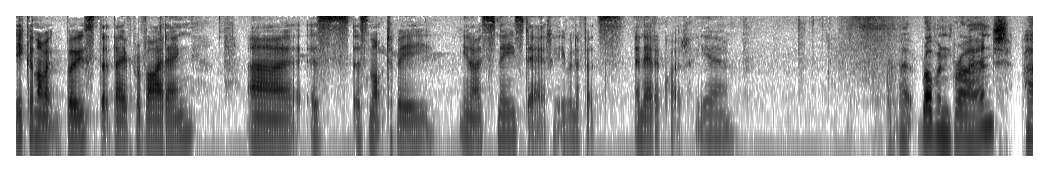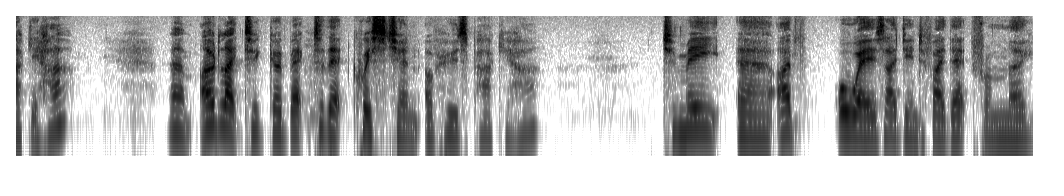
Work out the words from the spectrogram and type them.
economic boost that they're providing uh, is is not to be you know sneezed at, even if it's inadequate. Yeah. Uh, Robin Bryant, Pākehā. Um, I would like to go back to that question of who's Pākehā. To me, uh, I've always identified that from my,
